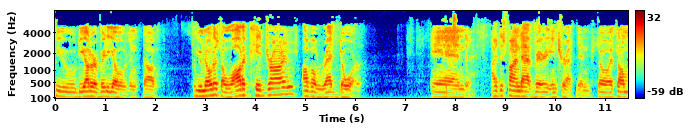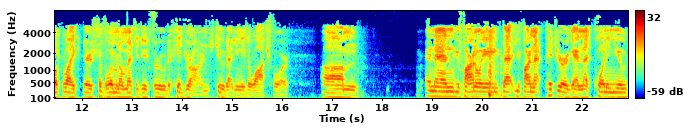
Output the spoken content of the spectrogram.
to the other videos and stuff, you notice a lot of kid drawings of a red door. And I just find that very interesting. So it's almost like there's subliminal messages through the kid drawings too that you need to watch for. Um, and then you finally that you find that picture again that's pointing you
